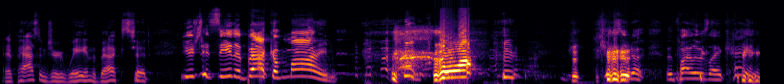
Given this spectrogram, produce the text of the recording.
And a passenger way in the back said, "You should see the back of mine. you know, the pilot was like, "Hey,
